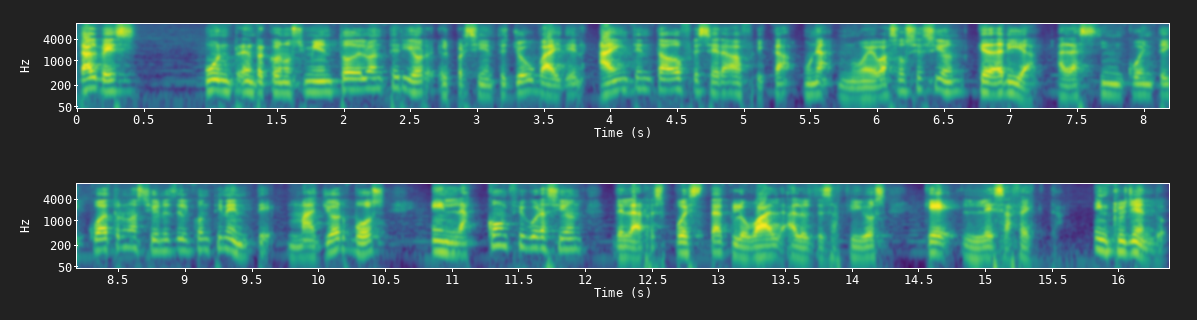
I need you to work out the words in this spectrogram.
Tal vez en reconocimiento de lo anterior, el presidente Joe Biden ha intentado ofrecer a África una nueva asociación que daría a las 54 naciones del continente mayor voz en la configuración de la respuesta global a los desafíos que les afecta, incluyendo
